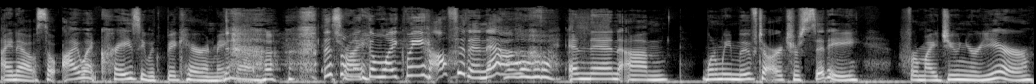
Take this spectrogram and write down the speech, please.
I know. So I went crazy with big hair and makeup. This will make them like me. I'll fit in now. and then um, when we moved to Archer City for my junior year,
